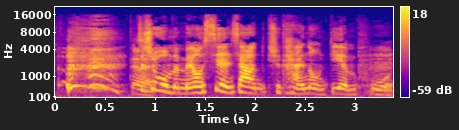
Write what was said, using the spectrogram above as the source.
就是我们没有线下去开那种店铺，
